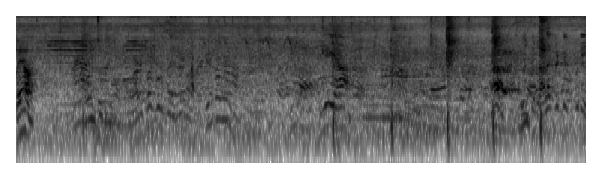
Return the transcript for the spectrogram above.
ಭಯ. நலக்கட்டு இப்படி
